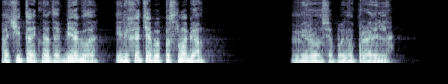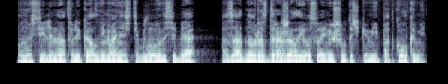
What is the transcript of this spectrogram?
«А читать надо бегло или хотя бы по слогам?» Мирон все понял правильно. Он усиленно отвлекал внимание Стеблова на себя, а заодно раздражал его своими шуточками и подколками.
